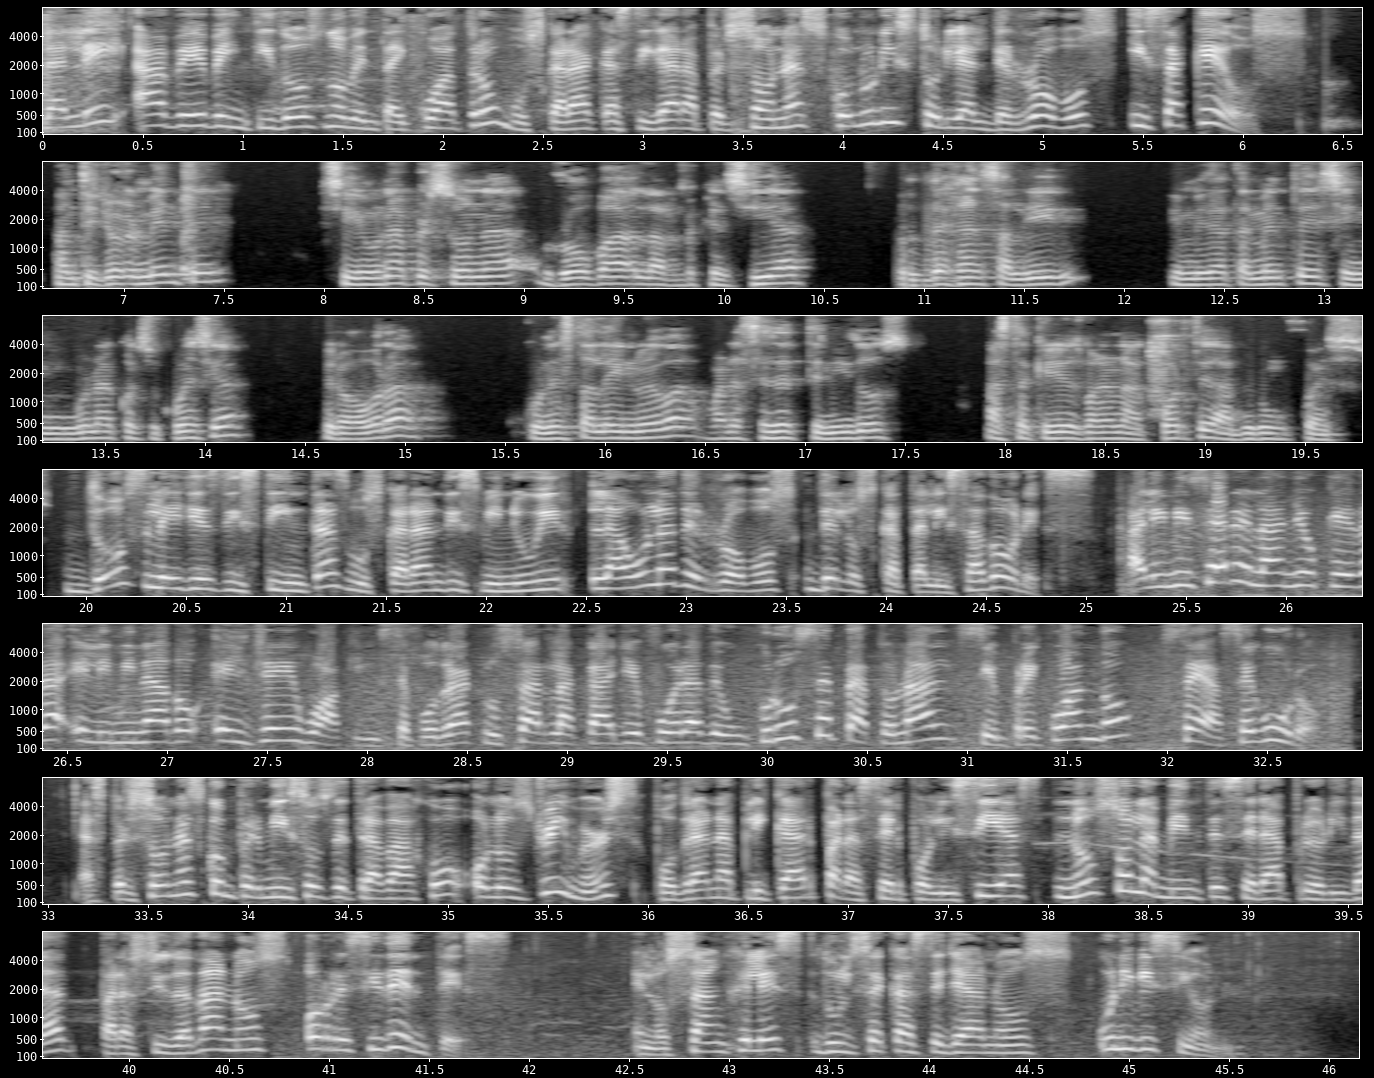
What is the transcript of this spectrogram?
La ley AB 2294 buscará castigar a personas con un historial de robos y saqueos. Anteriormente, si una persona roba la mercancía, los dejan salir inmediatamente sin ninguna consecuencia, pero ahora con esta ley nueva van a ser detenidos hasta que ellos vayan a la corte a ver un juez. Dos leyes distintas buscarán disminuir la ola de robos de los catalizadores. Al iniciar el año queda eliminado el jaywalking. Se podrá cruzar la calle fuera de un cruce peatonal siempre y cuando sea seguro. Las personas con permisos de trabajo o los Dreamers podrán aplicar para ser policías. No solamente será prioridad para ciudadanos o residentes. En Los Ángeles, Dulce Castellanos, Univisión.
